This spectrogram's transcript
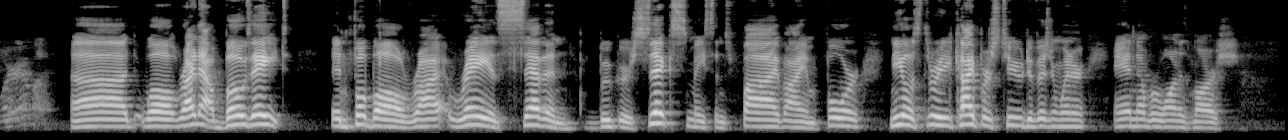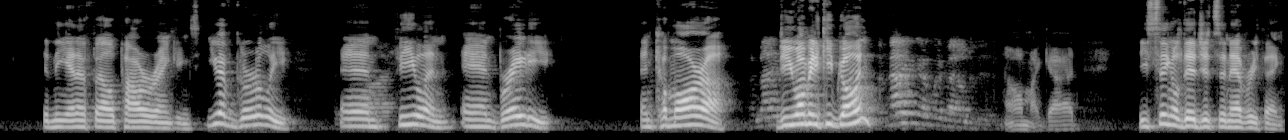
Where am I? Uh, well, right now, Bo's eight in football. Ray is seven, Booker's six, Mason's five, I am four, Neil is three, Kuiper's two, division winner, and number one is Marsh in the NFL power rankings. You have Gurley and Thielen and Brady and Kamara. Do you want me to keep going? Oh my God, he's single digits in everything.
